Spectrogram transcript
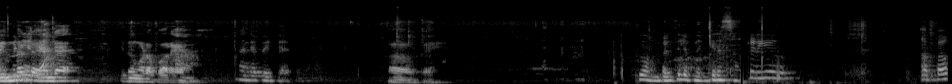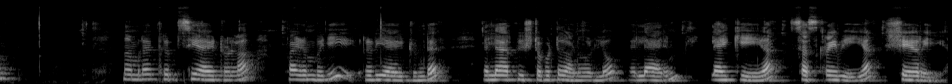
തിന്നിട്ട് അതിന്റെ ഇതും കൂടെ പറയാം. Feedback okay. അമ്പലത്തിൽ ഭയങ്കര അപ്പം നമ്മുടെ ക്രിപ്സി ആയിട്ടുള്ള പഴംപൊരി റെഡി ആയിട്ടുണ്ട്. എല്ലാവർക്കും ഇഷ്ടപ്പെട്ട് കാണുമല്ലോ. എല്ലാവരും ലൈക്ക് ചെയ്യുക സബ്സ്ക്രൈബ് ചെയ്യുക ഷെയർ ചെയ്യുക.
